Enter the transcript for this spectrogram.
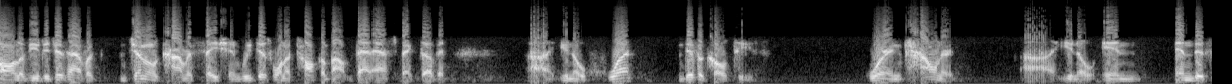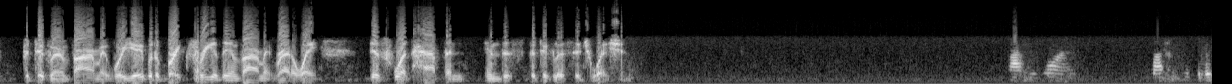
all of you to just have a general conversation. We just want to talk about that aspect of it. Uh, you know, what difficulties were encountered, uh, you know, in in this particular environment? Were you able to break free of the environment right away? Just what happened in this particular situation? I was one. My particular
